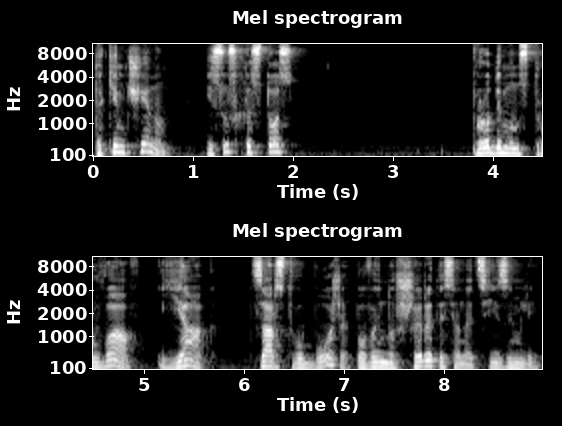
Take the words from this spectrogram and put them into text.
Таким чином, Ісус Христос продемонстрував, як Царство Боже повинно ширитися на цій землі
